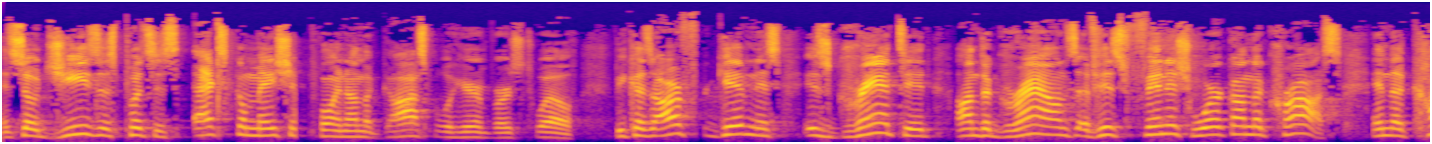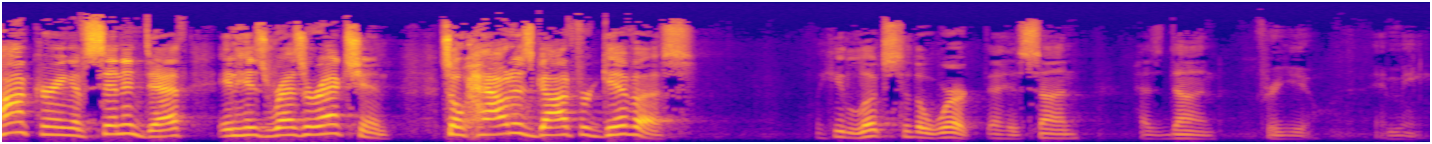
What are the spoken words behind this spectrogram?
And so Jesus puts this exclamation point on the gospel here in verse 12 because our forgiveness is granted on the grounds of his finished work on the cross and the conquering of sin and death in his resurrection. So, how does God forgive us? He looks to the work that his son has done for you and me.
